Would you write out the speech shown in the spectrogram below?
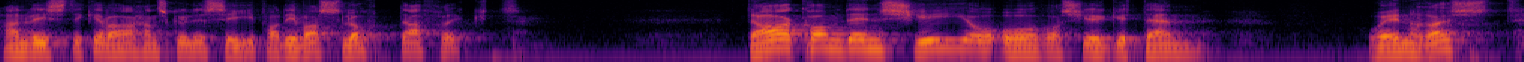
Han visste ikke hva han skulle si, for de var slått av frykt. Da kom det en sky og overskygget dem, og en røst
